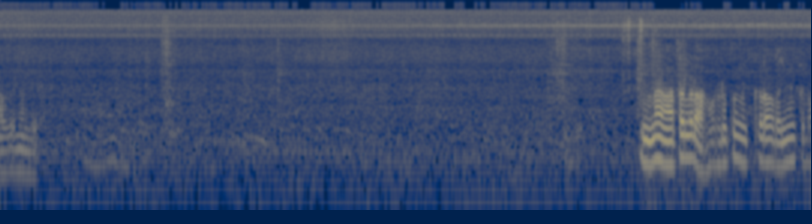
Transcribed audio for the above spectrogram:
അവിടെ എന്നാ ആട്ടല്ലടാ. ഒരിടത്ത് നിൽക്കടാ ഉടങ്ങി നിൽക്കടാ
